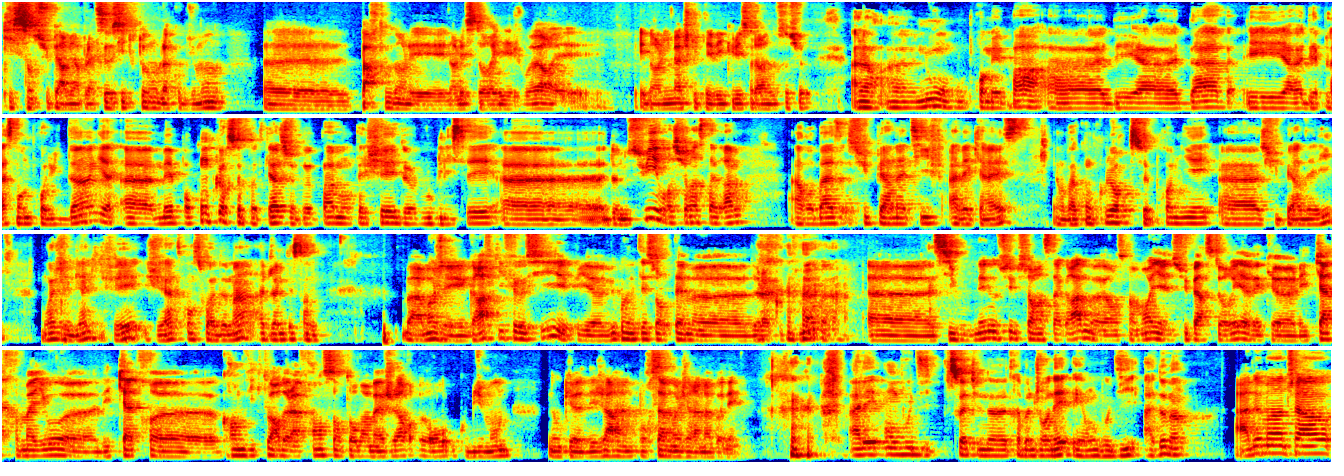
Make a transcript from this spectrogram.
qui se sont super bien placés aussi tout au long de la Coupe du Monde, euh, partout dans les, dans les stories des joueurs et, dans l'image qui était véhiculée sur les réseaux sociaux. Alors, euh, nous, on vous promet pas euh, des euh, DAB et des placements de produits dingues, mais pour conclure ce podcast, je ne peux pas m'empêcher de vous glisser, de nous suivre sur Instagram, supernatif avec un S, et on va conclure ce premier Super Daily. Moi, j'ai bien kiffé, j'ai hâte qu'on soit demain à John Castandi. Bah, moi, j'ai grave kiffé aussi. Et puis, euh, vu qu'on était sur le thème euh, de la Coupe du Monde, euh, si vous venez nous suivre sur Instagram, en ce moment, il y a une super story avec les quatre maillots des quatre grandes victoires de la France en tournoi majeur, Euro ou Coupe du Monde. Donc, déjà, rien que pour ça, moi, j'irai m'abonner. Allez, on vous dit, souhaite une très bonne journée et on vous dit à demain. À demain, ciao!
